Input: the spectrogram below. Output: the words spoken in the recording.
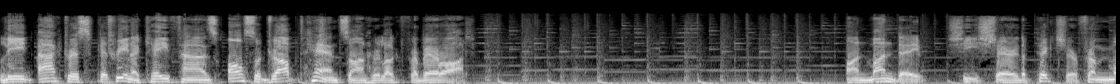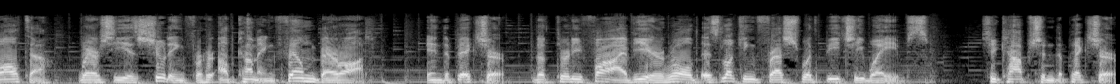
lead actress Katrina Kaif has also dropped hints on her look for Bharat. On Monday, she shared a picture from Malta, where she is shooting for her upcoming film Bharat. In the picture, the 35-year-old is looking fresh with beachy waves. She captioned the picture,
